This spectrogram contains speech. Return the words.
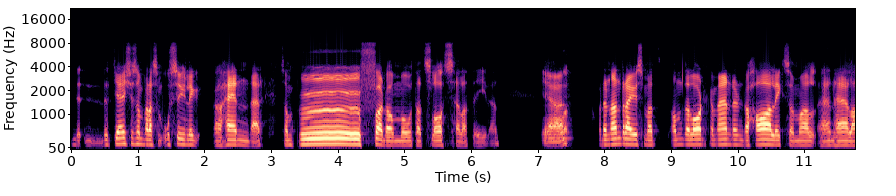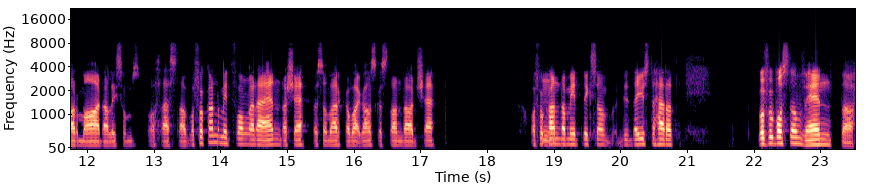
det, det känns ju som bara som osynliga händer som puffar dem mot att slåss hela tiden. Ja, och den andra är ju som att om The Lord Commander då har liksom all, en hel armada liksom, och så här stuff, varför kan de inte fånga det enda skeppet som verkar vara ganska standard skepp? Varför Mm. kan de inte liksom det, det är just det här att varför måste de vänta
